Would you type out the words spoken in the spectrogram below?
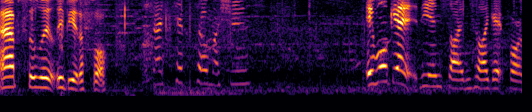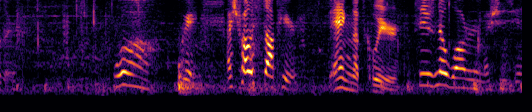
Absolutely beautiful. Guys, tiptoe my shoes. It won't get the inside until I get farther. Whoa. Okay, I should probably stop here. Dang, that's clear. See, there's no water in my shoes yet.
